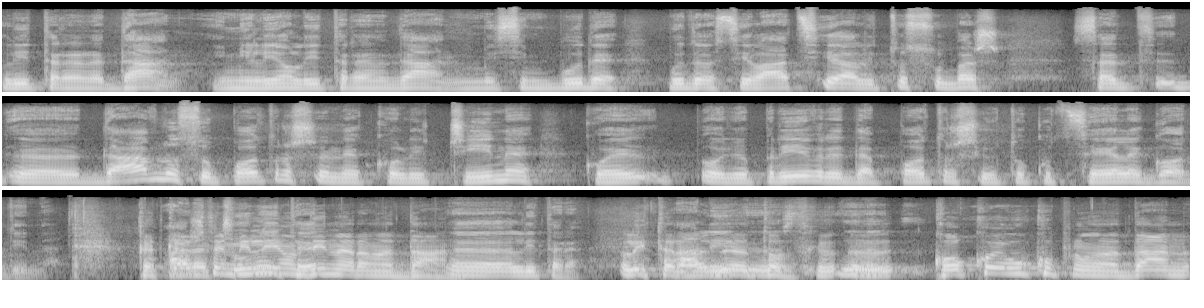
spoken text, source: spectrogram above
litara na dan i milion litara na dan. Mislim, bude, bude oscilacija, ali to su baš Sad, e, davno su potrošene količine koje poljoprivreda potroši u toku cele godine. Kad kažete milion dinara na dan? E, litara. Litara, Ali, e, to, koliko je ukupno na dan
